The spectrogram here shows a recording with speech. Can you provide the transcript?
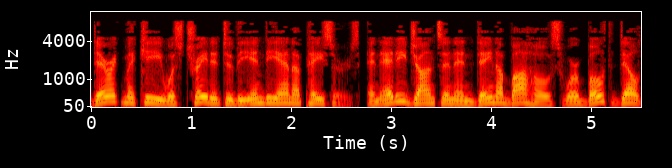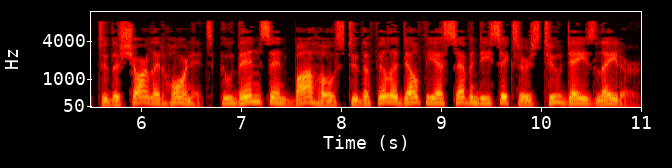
Derrick McKey was traded to the Indiana Pacers, and Eddie Johnson and Dana Barros were both dealt to the Charlotte Hornets, who then sent Barros to the Philadelphia 76ers two days later.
